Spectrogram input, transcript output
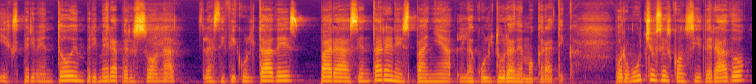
y experimentó en primera persona las dificultades para asentar en España la cultura democrática. Por muchos es considerado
